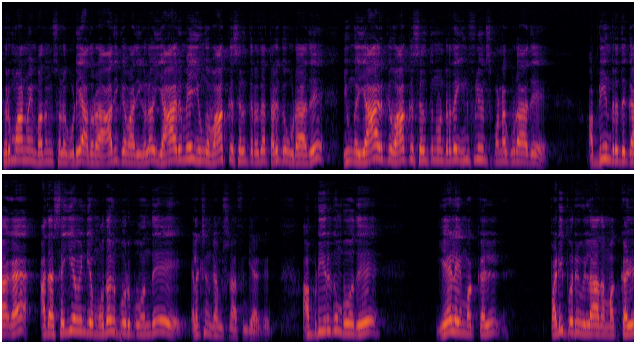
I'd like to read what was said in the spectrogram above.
பெரும்பான்மை மதம் சொல்லக்கூடிய அதோட ஆதிக்கவாதிகளோ யாருமே இவங்க வாக்கு செலுத்துறதை தடுக்கக்கூடாது. இவங்க யாருக்கு வாக்கு செலுத்தணுன்றதை இன்ஃப்ளூயன்ஸ் பண்ணக்கூடாது. அப்படின்றதுக்காக அதை செய்ய வேண்டிய முதல் பொறுப்பு வந்து எலெக்ஷன் கமிஷன் ஆஃப் இந்தியாவுக்கு அப்படி இருக்கும்போது ஏழை மக்கள் படிப்பறிவு இல்லாத மக்கள்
